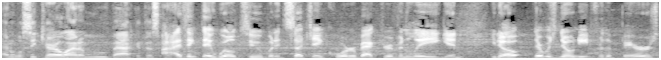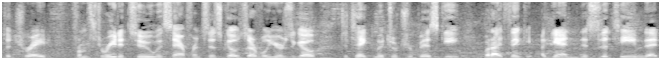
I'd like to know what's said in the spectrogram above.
and we'll see Carolina move back at this point. I think they will too, but it's such a quarterback-driven league, and you know there was no need for the Bears to trade from three to two with San Francisco several years ago to take Mitchell Trubisky. But I think again, this is a team that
